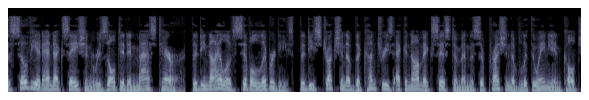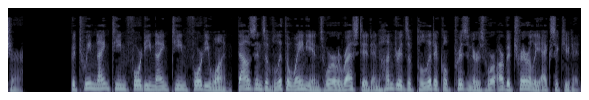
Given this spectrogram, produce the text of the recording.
The Soviet annexation resulted in mass terror, the denial of civil liberties, the destruction of the country's economic system and the suppression of Lithuanian culture. Between 1940–1941, thousands of Lithuanians were arrested and hundreds of political prisoners were arbitrarily executed.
